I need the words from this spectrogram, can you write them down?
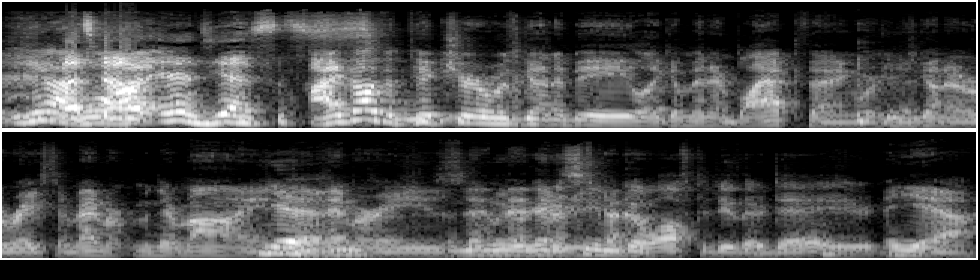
Yeah, That's well, how I- it ends, yes. I thought the picture was going to be like a Men in Black thing, where he was going to erase their mem- their mind, Yeah. their memories, And then we were going to see just him go off to do their day. Or... Yeah.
